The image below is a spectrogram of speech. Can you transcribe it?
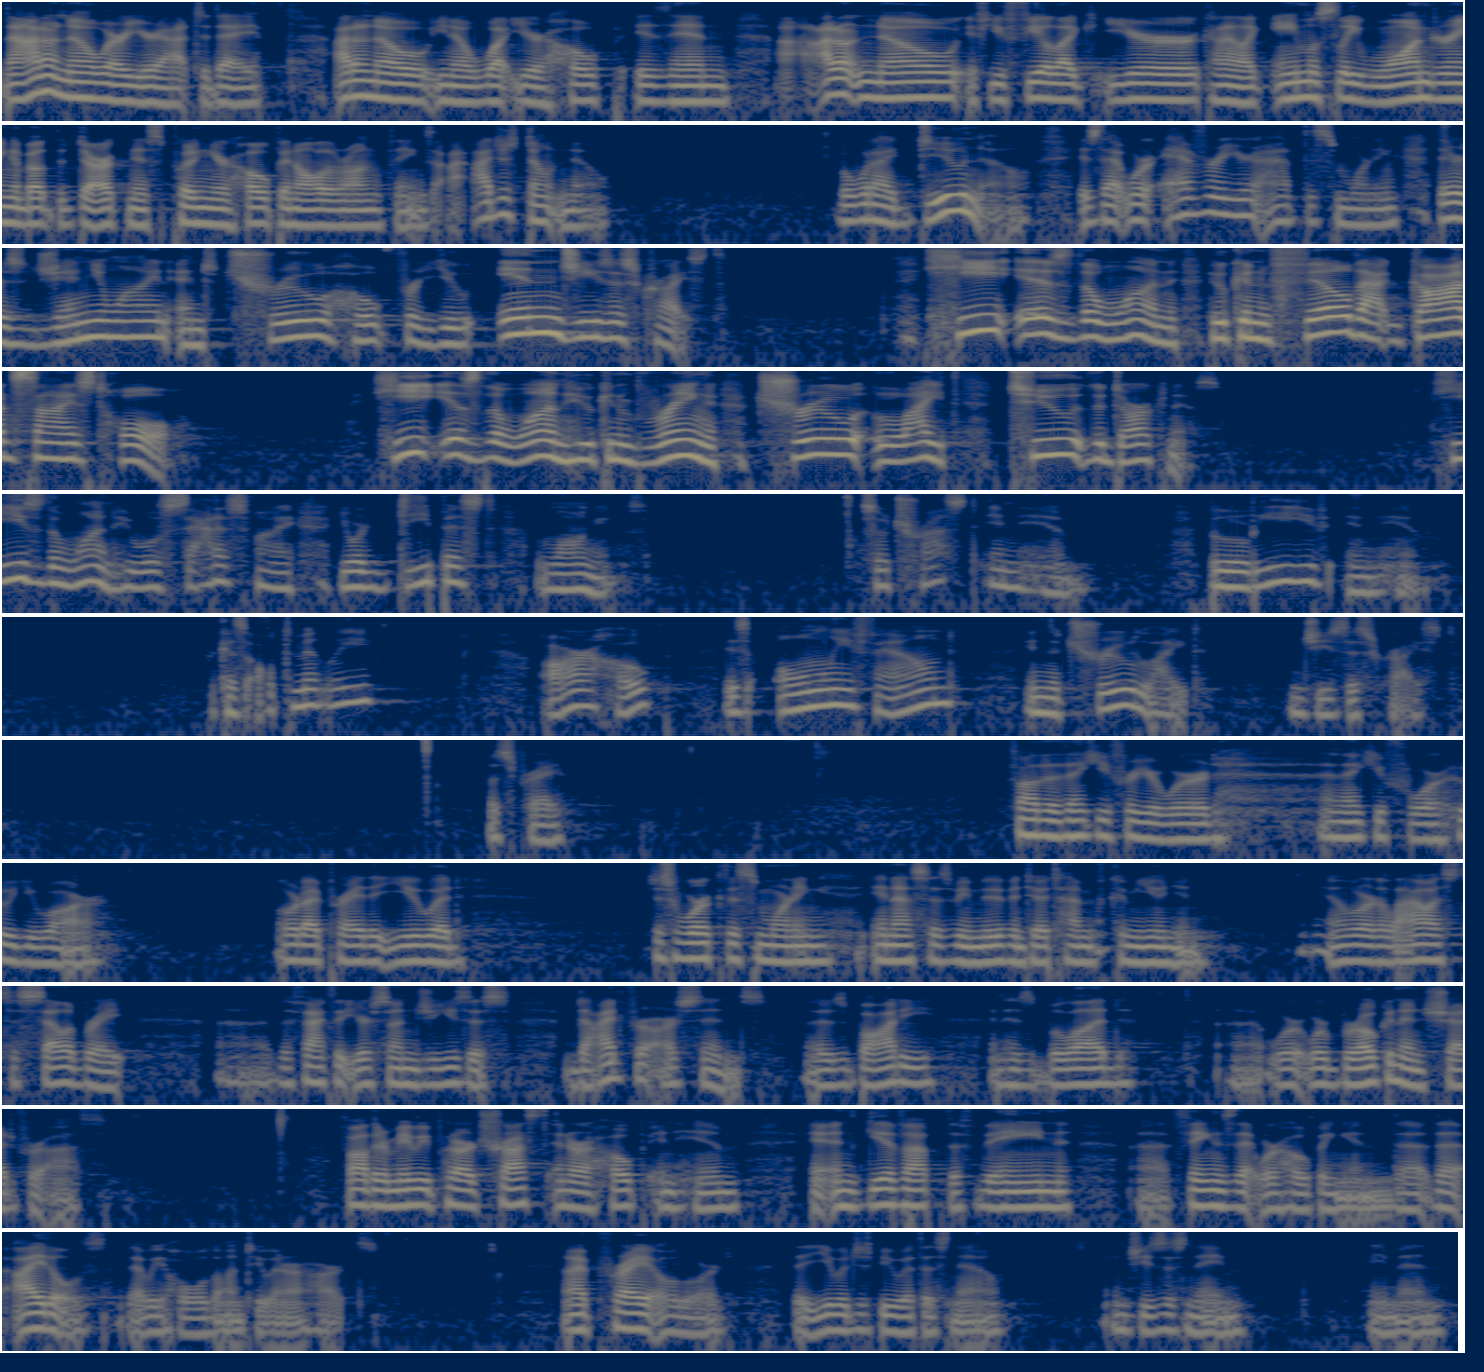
Now, I don't know where you're at today. I don't know, you know, what your hope is in. I don't know if you feel like you're kind of like aimlessly wandering about the darkness, putting your hope in all the wrong things. I, I just don't know. But what I do know is that wherever you're at this morning, there is genuine and true hope for you in Jesus Christ. He is the one who can fill that God sized hole. He is the one who can bring true light to the darkness. He's the one who will satisfy your deepest longings. So trust in Him, believe in Him. Because ultimately, our hope is only found in the true light, Jesus Christ. Let's pray. Father, thank you for your word and thank you for who you are. Lord, I pray that you would just work this morning in us as we move into a time of communion. And Lord, allow us to celebrate uh, the fact that your son Jesus died for our sins, that his body and his blood uh, were, were broken and shed for us. Father, may we put our trust and our hope in him and, and give up the vain uh, things that we're hoping in, the, the idols that we hold onto in our hearts. And I pray, O oh Lord, that you would just be with us now. In Jesus' name, amen.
